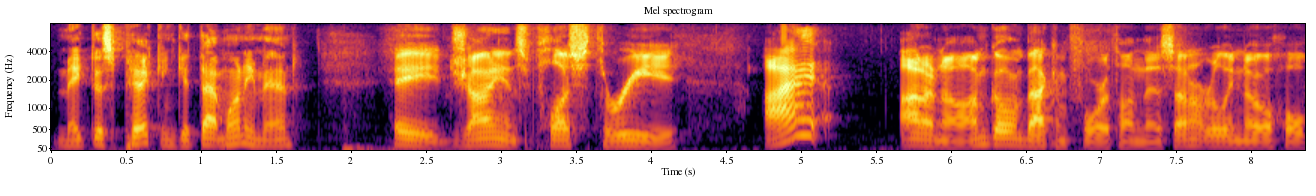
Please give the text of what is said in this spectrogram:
Make this pick and get that money, man. Hey, Giants plus three. I I don't know. I'm going back and forth on this. I don't really know a whole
